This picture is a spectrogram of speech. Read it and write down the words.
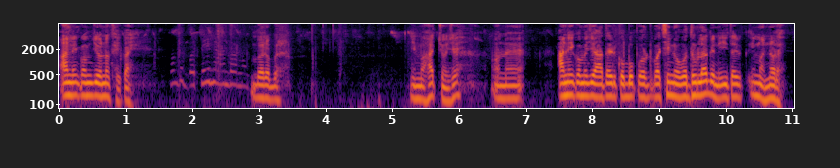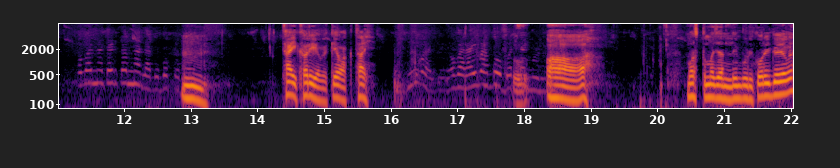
આની કોમ જો નથી કાંઈ. બરાબર. એમાં સાચું છે. અને આની કોમે જે આ તડકો બપોર પછીનો વધુ લાગે ને એ તડકો એમાં ના બપોર હમ. થાય ખરી હવે, કેવાક થાય. હા. મસ્ત મજાની લીંબુડી કોરી ગઈ હવે.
